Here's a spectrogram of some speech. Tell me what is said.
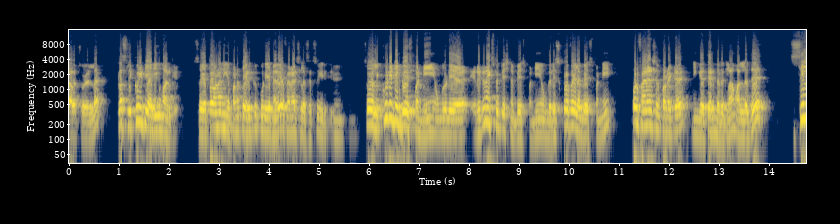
காலச்சூழல்ல. ப்ளஸ் லிக்விடிட்டி அதிகமா இருக்கு. ஸோ எப்போ வேணா நீங்க பணத்தை எடுக்கக்கூடிய நிறைய ஃபைனான்ஷியல் அசெட்ஸும் இருக்கு. ஸோ லிக்விடிட்டி பேஸ் பண்ணி உங்களுடைய ரிட்டர்ன் எக்ஸ்பெக்டேஷனை பேஸ் பண்ணி உங்க ரிஸ்க் ப்ரொஃபைலை பேஸ் பண்ணி ஒரு ஃபைனான்ஷியல் ப்ராடக்ட்டை நீங்க தேர்ந்தெடுக்கலாம். அல்லது சில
